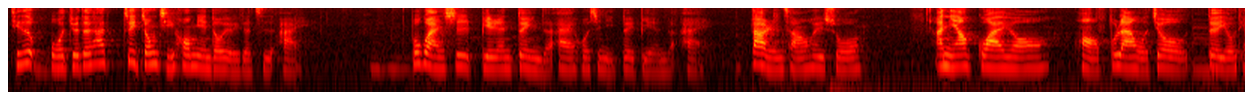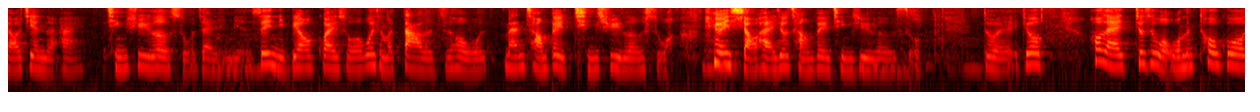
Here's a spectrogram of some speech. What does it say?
其实我觉得他最终极后面都有一个字爱，不管是别人对你的爱，或是你对别人的爱。大人常常会说，啊，你要乖哦，好，不然我就对有条件的爱。情绪勒索在里面，所以你不要怪说为什么大了之后我蛮常被情绪勒索，因为小孩就常被情绪勒索。对，就后来就是我我们透过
